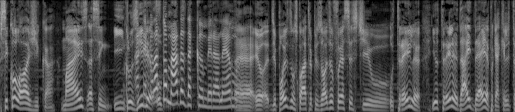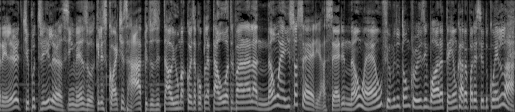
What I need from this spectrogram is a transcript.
psicológica. Mas assim, e inclusive Até pelas o- tomadas da câmera, né, amor? é, eu, depois dos quatro episódios, eu fui assistir o, o trailer, e o trailer dá a ideia, porque é aquele trailer tipo thriller, assim mesmo, aqueles cortes rápidos e tal, e uma coisa completa a outra, barará. não é isso a série. A série não é um filme do Tom Cruise, embora tenha um cara parecido com ele lá.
